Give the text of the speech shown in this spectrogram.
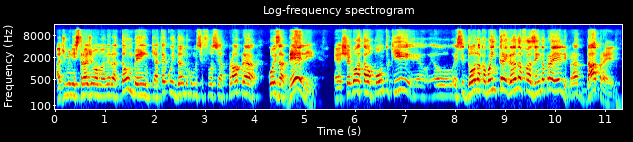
administrar de uma maneira tão bem, que até cuidando como se fosse a própria coisa dele, é, chegou a tal ponto que esse dono acabou entregando a fazenda para ele, para dar para ele.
